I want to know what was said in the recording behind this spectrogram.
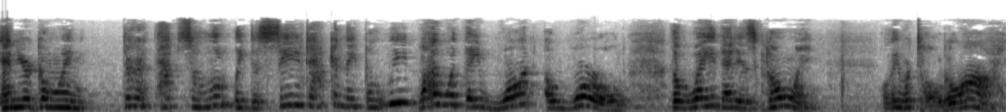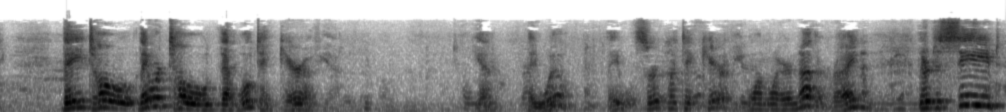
And you're going, they're absolutely deceived. How can they believe? Why would they want a world the way that is going? Well, they were told a lie. They told they were told that we'll take care of you. Yeah, they will. They will certainly take care of you one way or another, right? They're deceived.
